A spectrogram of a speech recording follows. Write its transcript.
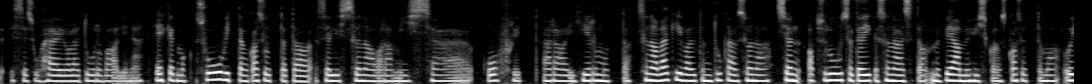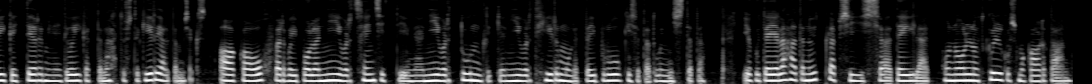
et see suhe ei ole turvaline. ehk et ma soovitan kasutada sellist sõnavara, mis äh, kohvrit ära ei hirmuta. sõna vägivald on tugev sõna, see on absoluutselt õige sõna ja seda me peame ühiskonnas kasutama õigeid termineid õigete nähtuste kirjeldamiseks. aga ohver võib olla niivõrd sensitiivne ja niivõrd tundlik ja niivõrd hirmul, et ta ei pruugi seda tunnistada. ja kui teie lähedane ütleb siis äh, teile, et on olnud küll, kus ma kardan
